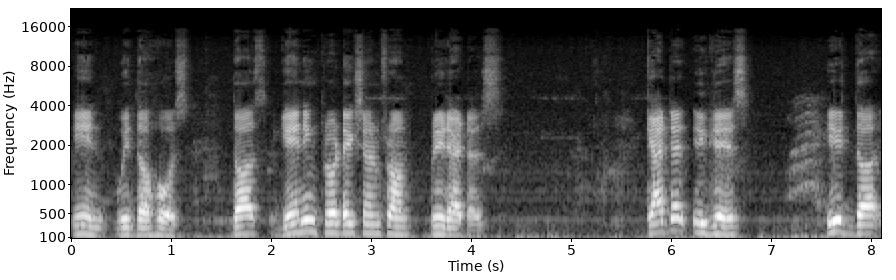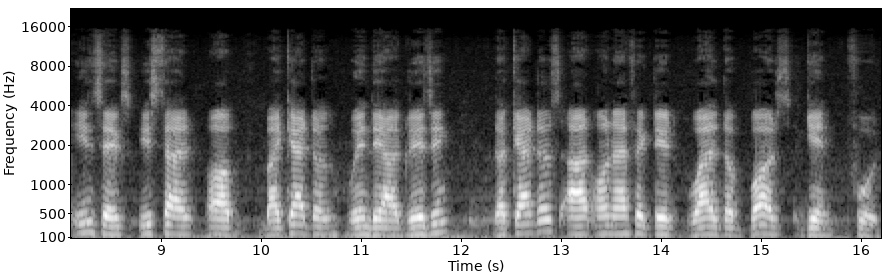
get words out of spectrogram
in with the host, thus gaining protection from predators. Cattle egrets eat the insects stirred up by cattle when they are grazing. The cattle are unaffected while the birds gain food.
